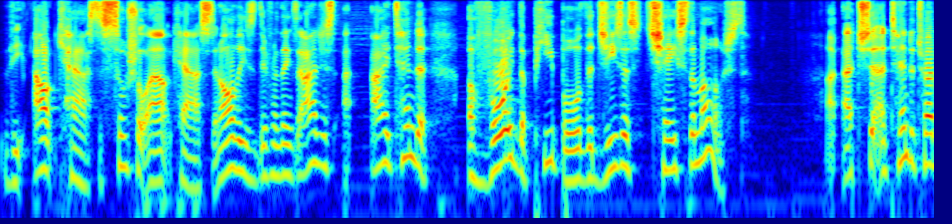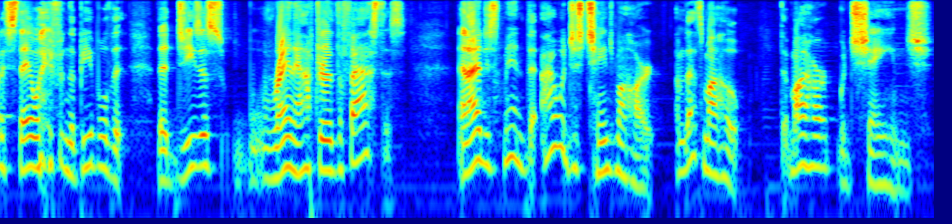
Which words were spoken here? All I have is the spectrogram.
the outcast, the social outcast, and all these different things. And I just I, I tend to avoid the people that Jesus chased the most. I, I, I tend to try to stay away from the people that, that Jesus ran after the fastest. And I just, man, that I would just change my heart. I mean, that's my hope that my heart would change.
